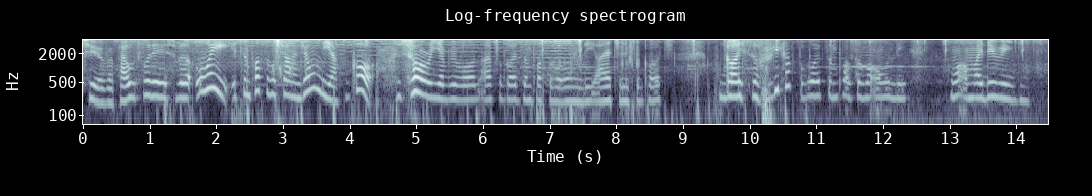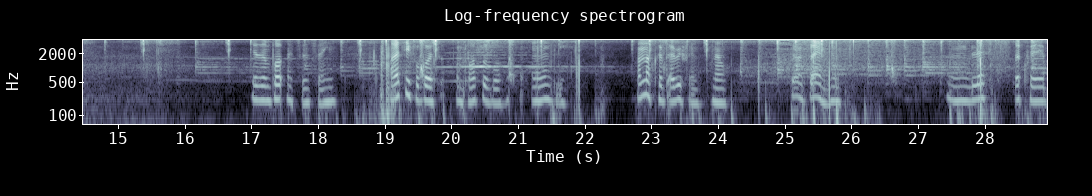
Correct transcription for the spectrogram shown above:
too overpowered for this, but wait, it's impossible challenge only, I forgot. Sorry everyone, I forgot it's impossible only, I actually forgot. Guys, sorry, I forgot it's impossible only. What am I doing? It's impo it's insane. I actually forgot it's impossible only. I'm not equipped everything, no. It's insane. Hmm. Mm, let's equip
